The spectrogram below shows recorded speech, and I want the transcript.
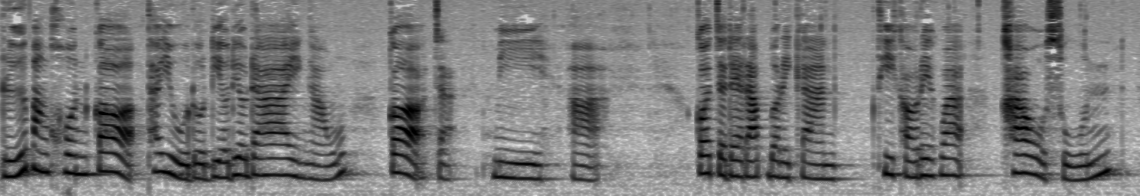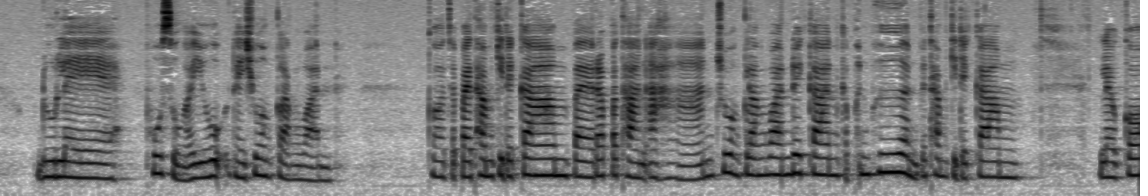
หรือบางคนก็ถ้าอยู่โดดเดียวเดียวได้เหงา ก็จะมีก็จะได้รับบริการที่เขาเรียกว่าเข้าศูนย์ ดูแลผู้สูงอายุในช่วงกลางวัน ก็จะไปทำกิจกรรมไปรับประทานอาหารช่วงกลางวันด้วยกันกับเพื่อนๆ ไปทำกิจกรรม แล้วก็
